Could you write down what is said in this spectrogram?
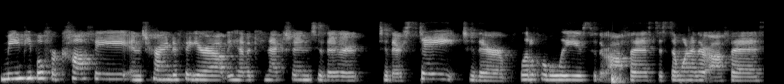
meeting people for coffee and trying to figure out they have a connection to their to their state, to their political beliefs, to their office, to someone in their office.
